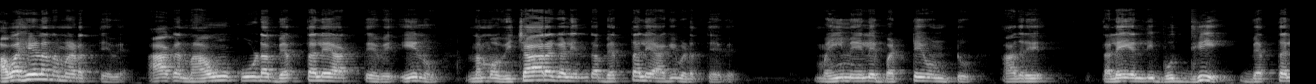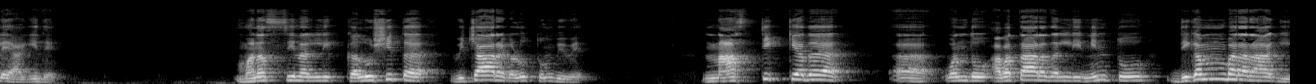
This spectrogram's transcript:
ಅವಹೇಳನ ಮಾಡುತ್ತೇವೆ. ಆಗ ನಾವು ಕೂಡ ಬೆತ್ತಲೆ ಆಗ್ತೇವೆ. ಏನು? ನಮ್ಮ ವಿಚಾರಗಳಿಂದ ಬೆತ್ತಲೆ ಆಗಿ ಬಿಡುತ್ತೇವೆ. ಮೈ ಮೇಲೆ ಬಟ್ಟೆ ಉಂಟು. ಆದರೆ ತಲೆಯಲ್ಲಿ ಬುದ್ಧಿ ಬೆತ್ತಲೆಯಾಗಿದೆ ಮನಸ್ಸಿನಲ್ಲಿ ಕಲುಷಿತ ವಿಚಾರಗಳು ತುಂಬಿವೆ. ನಾಸ್ತಿಕ್ಯದ ಒಂದು ಅವತಾರದಲ್ಲಿ ನಿಂತು ದಿಗಂಬರರಾಗಿ,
